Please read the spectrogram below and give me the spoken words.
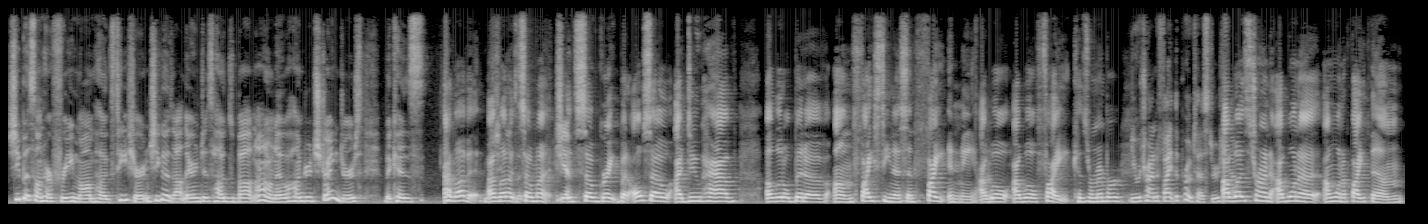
She puts on her free mom hugs T-shirt, and she goes out there and just hugs about I don't know a hundred strangers because I love it. I She love it it. so much. Yeah. It's so great. But also, I do have a little bit of um, feistiness and fight in me. I will. I will fight because remember, you were trying to fight the protesters. I yeah. was trying to. I want to. I want to fight them.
